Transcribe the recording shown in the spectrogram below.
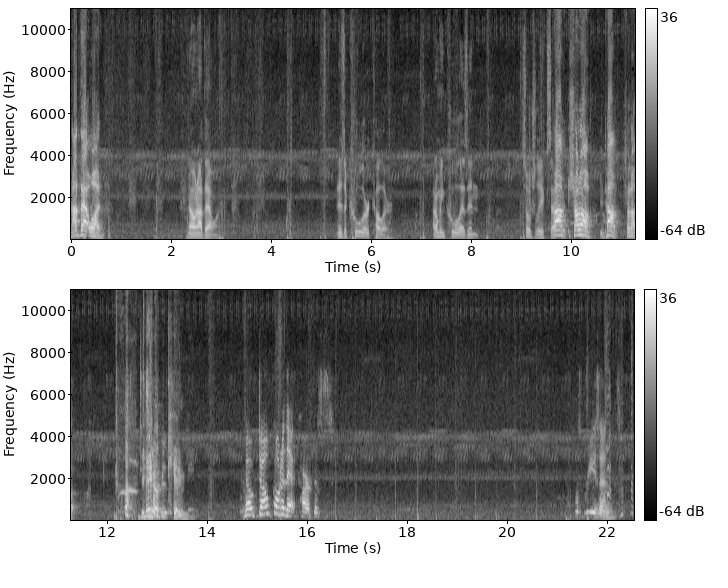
Not that one. No, not that one. It is a cooler color. I don't mean cool as in socially accepted. Tom, shut up. You- Tom, shut up. God Dude, you gotta be kidding me. No, don't go to that carcass. because... was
